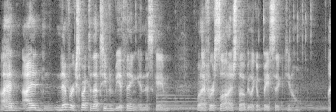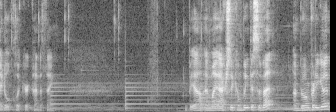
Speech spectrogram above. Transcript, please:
I had I had never expected that to even be a thing in this game. When I first saw it, I just thought it'd be like a basic, you know, idle clicker kind of thing. But yeah, I might actually complete this event. I'm doing pretty good.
